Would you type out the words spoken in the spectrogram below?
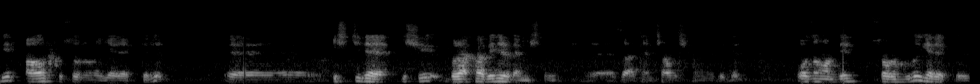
bir ağır kusurunu gerektirir. E, işçi de işi bırakabilir demiştim e, zaten çalışmayabilir. O zaman bir sorumluluğu gerektirir.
